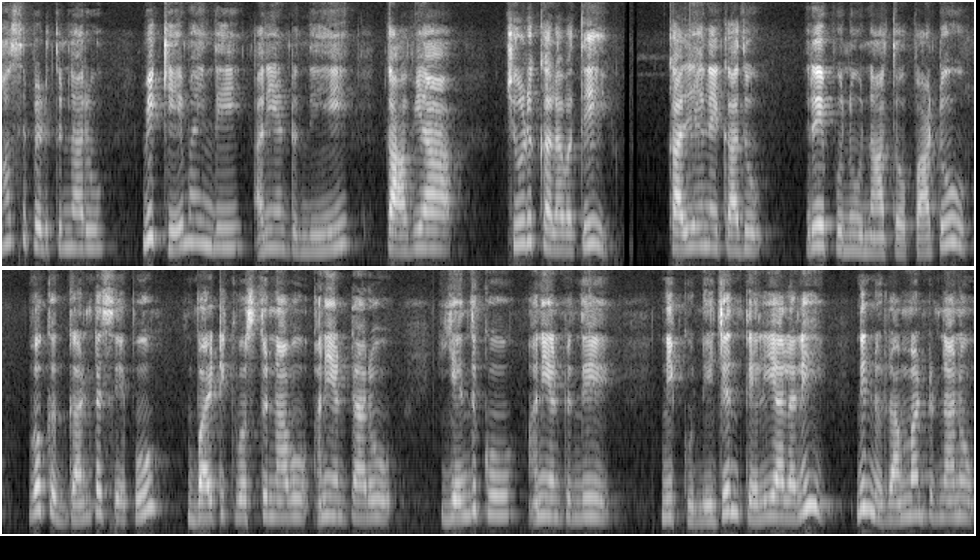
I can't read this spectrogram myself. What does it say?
ఆశ పెడుతున్నారు. మీకేమైంది? అని అంటుంది కావ్య. చూడు కలవతి కళ్యాణే కాదు రేపు నువ్వు నాతో పాటు ఒక గంట సేపు బయటికి వస్తున్నావు అని అంటారు. ఎందుకు? అని అంటుంది. నీకు నిజం తెలియాలని నిన్ను రమ్మంటున్నాను.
